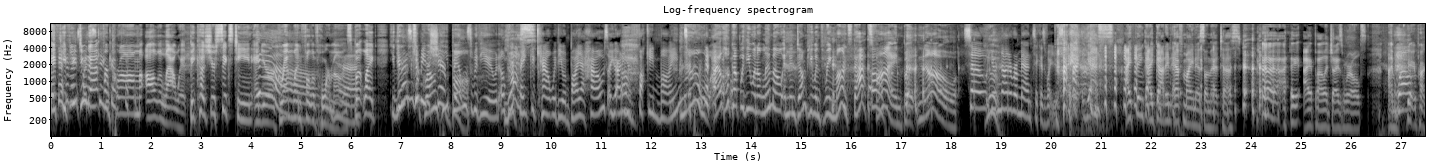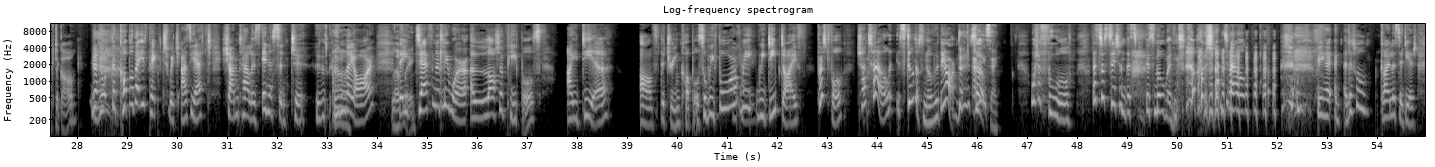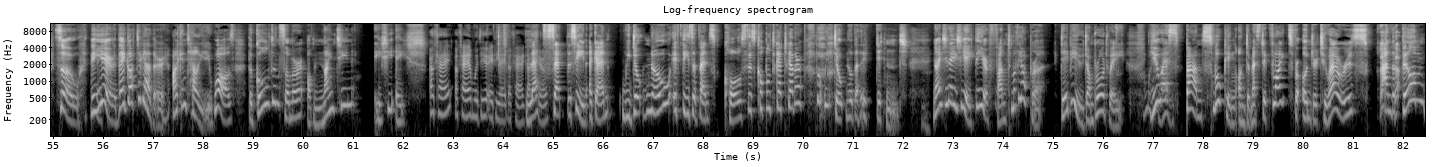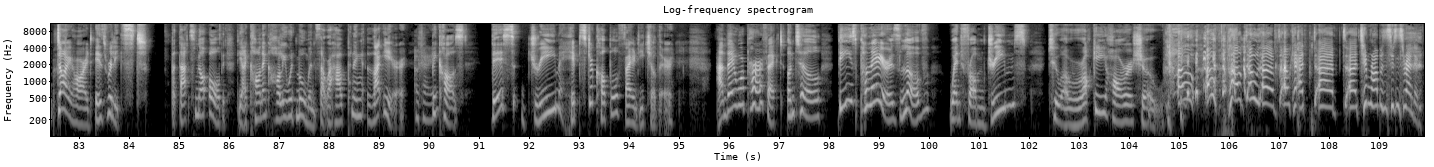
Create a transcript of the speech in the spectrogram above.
If, if you do that for prom, I'll allow it because you're 16 and you're a gremlin full of hormones. Yeah. But like, these You're asking me to share people. bills with you and open Yes. a bank account with you and buy a house. Are you out of your fucking mind? No, I'll hook up with you in a limo and then dump you in three months. That's fine, but no. So you're not a romantic, is what you're saying. Yes, I think I got an F minus on that test. I, I apologize, world. I'm Well- very practical. The couple that you've picked, which as yet Chantal is innocent to who, whom oh, they are, they definitely were a lot of people's idea of the dream couple. So before we Okay. we deep dive, first of all, Chantel still doesn't know who they are. So, Amazing. what a fool. Let's just sit in this this moment of Chantel being a, a, a little guileless idiot. So, the year they got together, I can tell you, was the golden summer of 1988. Okay, okay, I'm with you. 88. Okay, I got Let's you. set the scene. Again, we don't know if these events caused this couple to get together, but we don't know that it didn't. 1988, the year Phantom of the Opera debuted on Broadway. Oh US banned smoking on domestic flights for under two hours, and the film Die Hard is released. But that's not all the, the iconic Hollywood moments that were happening that year Okay. because this dream hipster couple found each other and they were perfect until these players' love went from dreams to a rocky horror show. oh, oh, oh, oh, uh, okay. Uh, uh, uh, Tim Robbins and Susan Sarandon.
